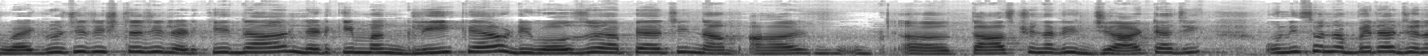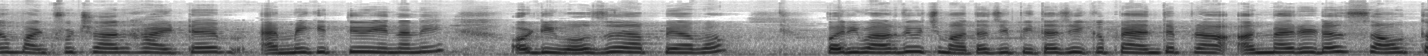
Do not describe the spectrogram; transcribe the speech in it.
ਵਾਹਿਗੁਰੂ ਜੀ, ਰਿਸ਼ਤਾ ਜੀ ਲੜਕੀ ਦਾ ਲੜਕੀ ਮੰਗਲੀਕ ਹੈ ਔਰ ਡਿਵੋਰਸ ਹੋਇਆ ਪਿਆ ਜੀ, ਨਾਮ ਆਰ ਕਾਸਟ ਇਹਨਾਂ ਦੀ ਜਾਟ ਹੈ ਜੀ। 1990 ਦਾ ਜਨਮ 5 ਫੁੱਟ 4 ਹਾਈਟ ਹੈ ਐਮਏ ਕੀਤੀ ਹੋਈ ਇਹਨਾਂ ਨੇ ਔਰ ਡਿਵੋਰਸ ਹੋਇਆ ਪਿਆ ਵਾ। ਪਰਿਵਾਰ ਦੇ ਵਿੱਚ ਮਾਤਾ ਜੀ, ਪਿਤਾ ਜੀ, ਇੱਕ ਭੈਣ ਤੇ ਭਰਾ ਅਨਮੈਰਿਡ ਸਾਊਥ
